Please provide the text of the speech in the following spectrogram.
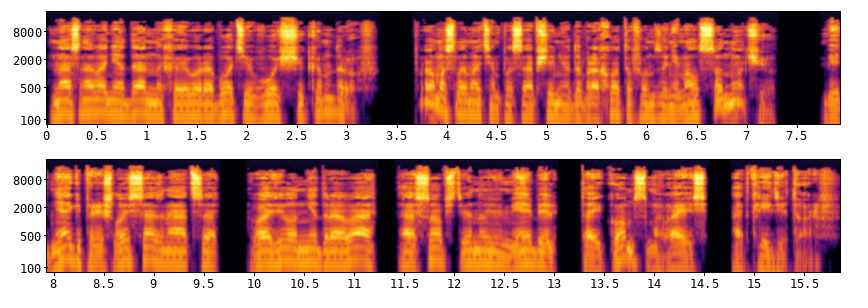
на основании данных о его работе возчиком дров. Промыслом этим, по сообщению доброхотов, он занимался ночью. Бедняге пришлось сознаться, возил он не дрова, а собственную мебель, тайком смываясь от кредиторов.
